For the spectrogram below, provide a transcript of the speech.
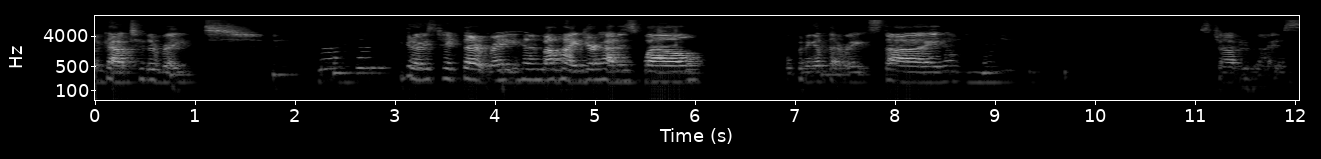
Look out to the right. You can always take that right hand behind your head as well. Opening up that right side. Nice job, you guys.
